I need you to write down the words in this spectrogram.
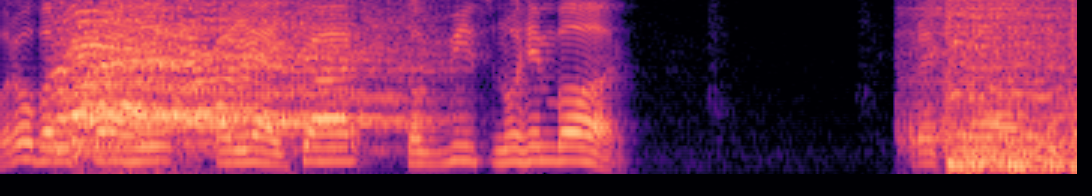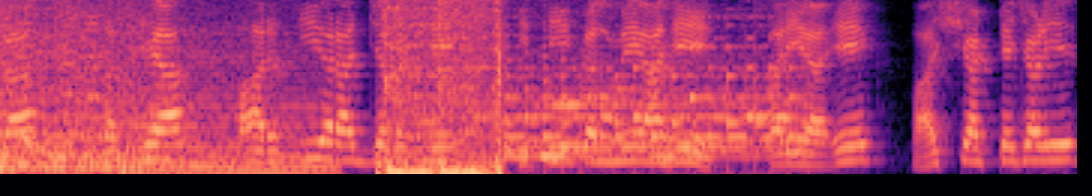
बरोबर उत्तर आहे पर्याय चार सव्वीस नोव्हेंबर. प्रश्न तिसरा सध्या भारतीय राज्यघटनेत किती कलमे आहेत? पर्याय एक पाचशे अठ्ठेचाळीस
